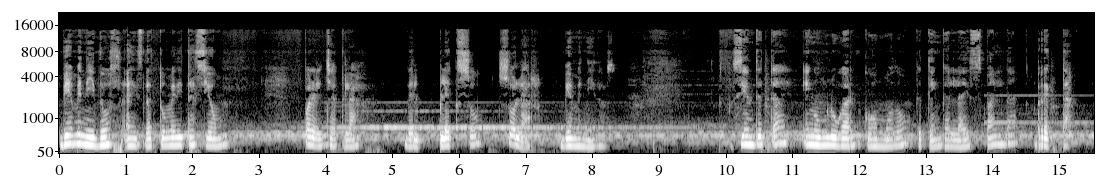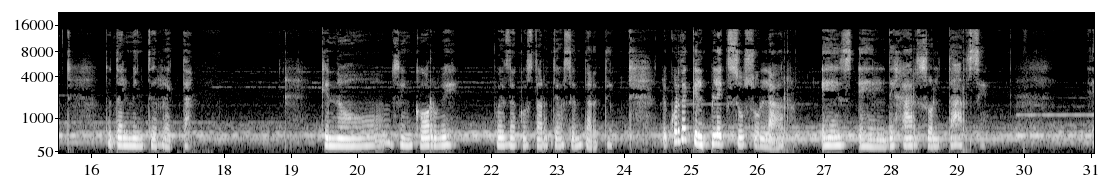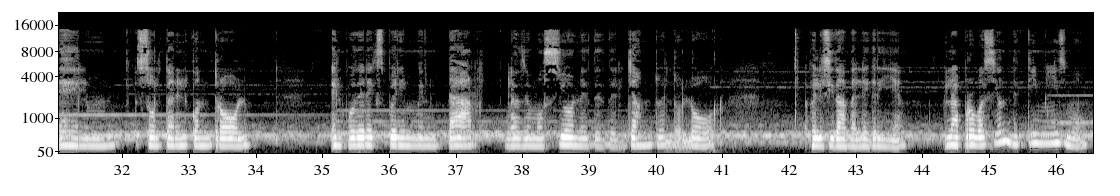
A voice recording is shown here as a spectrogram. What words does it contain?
Bienvenidos a esta tu meditación para el chakra del plexo solar. Bienvenidos. Siéntete en un lugar cómodo que tenga la espalda recta, totalmente recta. Que no se encorve, puedes acostarte o sentarte. Recuerda que el plexo solar es el dejar soltarse el soltar el control, el poder experimentar las emociones desde el llanto, el dolor, felicidad, alegría, la aprobación de ti mismo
